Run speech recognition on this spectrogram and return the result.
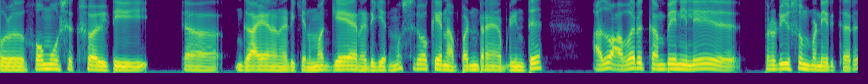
ஒரு ஹோமோசெக்சுவாலிட்டி காயாக நடிக்கணுமா கேயாக நடிக்கணுமா சரி ஓகே நான் பண்ணுறேன் அப்படின்ட்டு அதுவும் அவர் கம்பெனிலே ப்ரொடியூஸும் பண்ணியிருக்காரு.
